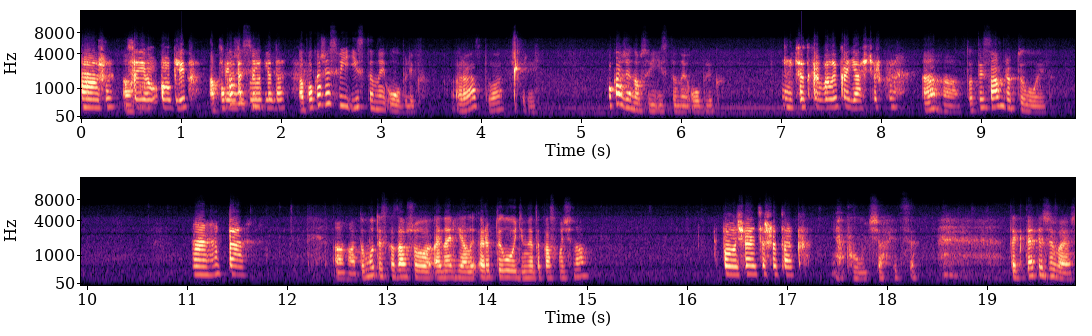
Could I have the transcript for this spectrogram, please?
Може, Ага. це його облік. А покажи, свій, а покажи свій істинний облік. Раз, два, три. Покажи нам свій істинний облік. Ну, Це така велика ящерка. Ага, то ти сам рептилоїд. Угу, так. Ага, тому ти сказав, що енергія рептилоїдів не така смачна? Получається, що так. Получається. Так де ти живеш?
